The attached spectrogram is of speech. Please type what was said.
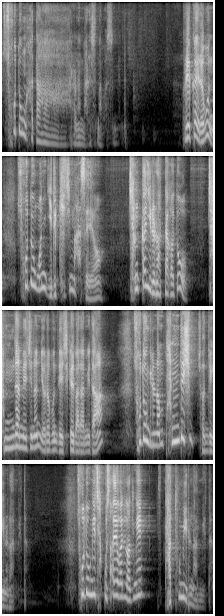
소동하다라는 말에서 나왔습니다. 그러니까 여러분 소동은 일으키지 마세요. 잠깐 일어났다가도 잠잠해지는 여러분 되시길 바랍니다. 소동이 일어나면 반드시 전쟁이 일어납니다. 소동이 자꾸 쌓여가지고 나중에 다툼이 일어납니다.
